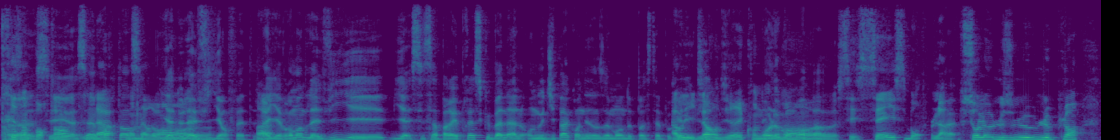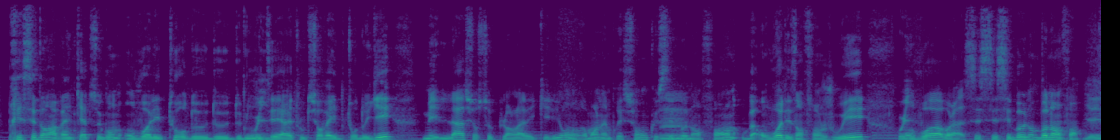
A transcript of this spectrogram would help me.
très important. Important. Il y a de la vie en fait. il y a vraiment de la vie et ça paraît presque banal. On nous dit pas qu'on est dans un monde post-apocalyptique. Ah oui, là on dirait qu'on est vraiment. c'est safe. Bon, là, sur le, le plan précédent à 24 secondes, on voit les tours de, de, militaires et tout qui surveillent les tours de guet. Mais là, sur ce plan-là avec Ellie, on a vraiment l'impression que c'est hmm. bon enfant. Bah, on voit des enfants jouer, on voit, voilà, c'est bon, bon enfant. Il y a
